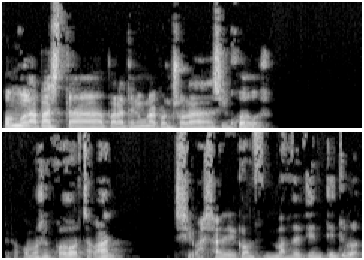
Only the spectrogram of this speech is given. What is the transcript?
pongo la pasta para tener una consola sin juegos. Pero ¿cómo sin juegos, chaval? Si va a salir con más de 100 títulos.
